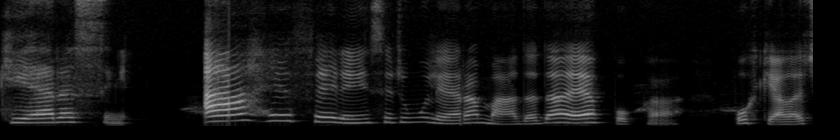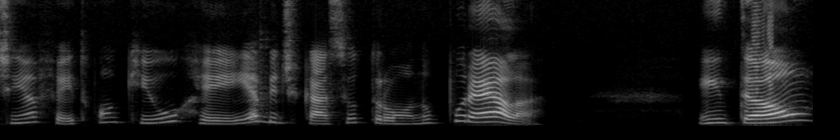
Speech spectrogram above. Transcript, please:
Que era, assim, a referência de mulher amada da época, porque ela tinha feito com que o rei abdicasse o trono por ela. Então,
